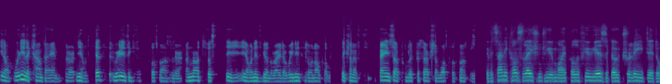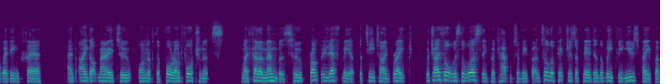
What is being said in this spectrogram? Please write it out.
you know, we need a campaign or, you know, get really to get Toastmasters there and not just the, you know, an interview on the radio. We need to do an awful to kind of change that public perception of what Toastmasters if it's any consolation to you, Michael, a few years ago, Tralee did a wedding fair, and I got married to one of the poor unfortunates, my fellow members, who promptly left me at the tea time break, which I thought was the worst thing could happen to me. But until the pictures appeared in the weekly newspaper,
